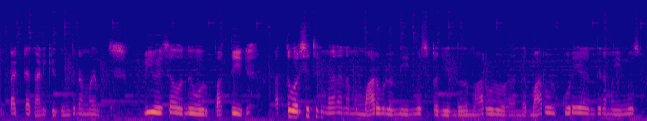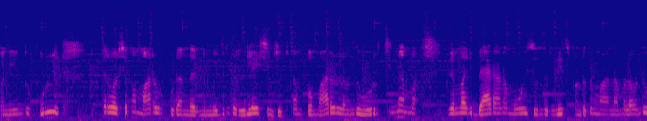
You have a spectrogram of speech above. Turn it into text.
இம்பேக்டாக காணிக்கிறது வந்து நம்ம ப்ரீவியஸாக வந்து ஒரு பத்து பத்து வருஷத்துக்கு மேலே நம்ம மார்வல் வந்து இன்வெஸ்ட் பண்ணியிருந்தது. மார்வலோட அந்த மார்வல் கூடயே வந்து நம்ம இன்வெஸ்ட் பண்ணியிருந்து ஃபுல் இத்தனை வருஷமாக மார்வல் கூட அந்த நம்ம இருந்த ரிலேஷன்ஷிப் தான். இப்போ மார்வலில் வந்து ஒரு சின்ன ம இந்த மாதிரி பேடான மூவிஸ் வந்து ரிலீஸ் பண்ணுறது மா நம்மளை வந்து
